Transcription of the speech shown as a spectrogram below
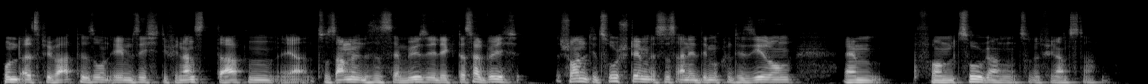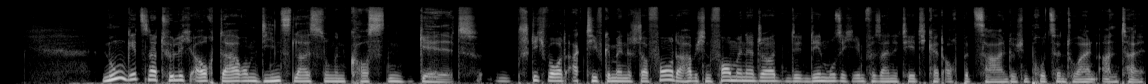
Und als Privatperson eben sich die Finanzdaten ja, zu sammeln, das ist sehr mühselig. Deshalb will ich schon dir zustimmen, es ist eine Demokratisierung ähm, vom Zugang zu den Finanzdaten. Nun geht es natürlich auch darum, Dienstleistungen kosten Geld. Stichwort aktiv gemanagter Fonds, da habe ich einen Fondsmanager, den, den, muss ich eben für seine Tätigkeit auch bezahlen durch einen prozentualen Anteil.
